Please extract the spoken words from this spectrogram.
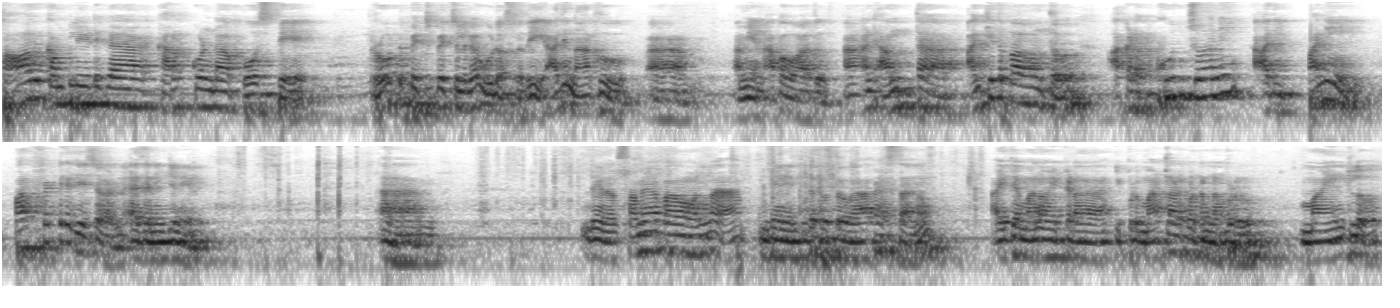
తారు కంప్లీట్గా కరగకుండా పోస్తే రోడ్డు పెచ్చు పెచ్చులుగా ఊడొస్తుంది. అది నాకు ఐ మీన్ అపవాదు. అంటే అంత అంకిత భావంతో అక్కడ కూర్చొని అది పని పర్ఫెక్ట్గా చేసేవాళ్ళు యాజ్ అన్ ఇంజనీర్. నేను సమయాభావం వల్ల నేను ఇంతటితో ఆపేస్తాను. అయితే మనం ఇక్కడ ఇప్పుడు మాట్లాడుకుంటున్నప్పుడు మా ఇంట్లో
